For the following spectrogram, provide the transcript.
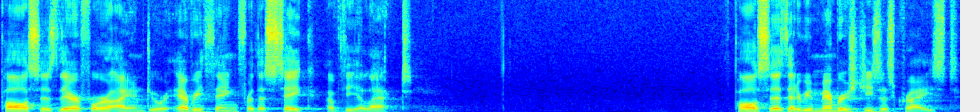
Paul says, Therefore I endure everything for the sake of the elect. Paul says that he remembers Jesus Christ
